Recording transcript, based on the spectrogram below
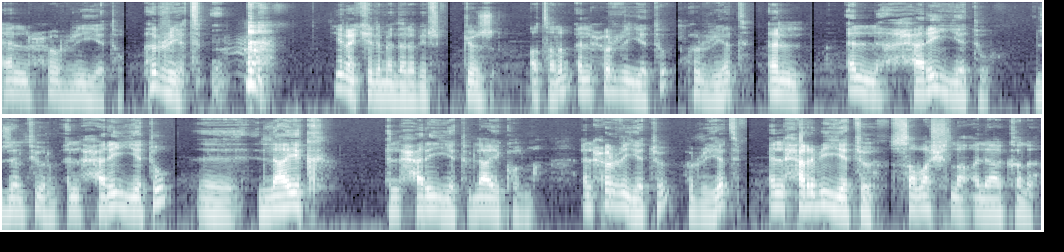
El hurriyetu. Hürriyet. Yine kelimelere bir göz atalım. El hurriyetu. Hürriyet. El el hariyetu. Düzeltiyorum. El hariyetu e, layık. El hariyetu layık olma. El hurriyetu hürriyet. El harbiyetu savaşla alakalı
